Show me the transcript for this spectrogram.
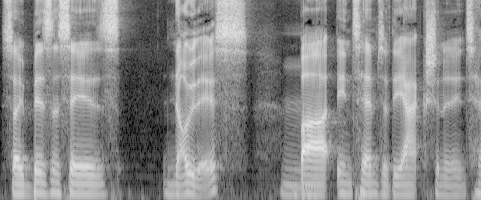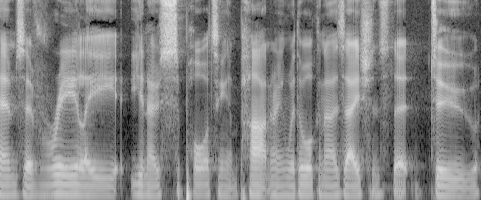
So businesses know this, Mm. but in terms of the action and in terms of really, you know, supporting and partnering with organizations that do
